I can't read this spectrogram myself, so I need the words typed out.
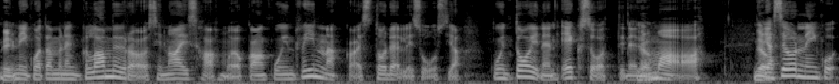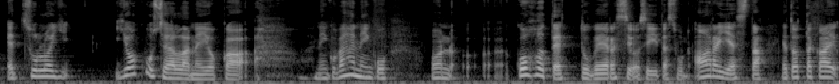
niin. niin kuin tämmöinen glamyroosi naishahmo, joka on kuin rinnakkaistodellisuus ja kuin toinen eksoottinen Joo. maa. Joo. Ja se on niin kuin, että sulla on joku sellainen, joka niin kuin, vähän niin kuin on kohotettu versio siitä sun arjesta, ja totta kai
